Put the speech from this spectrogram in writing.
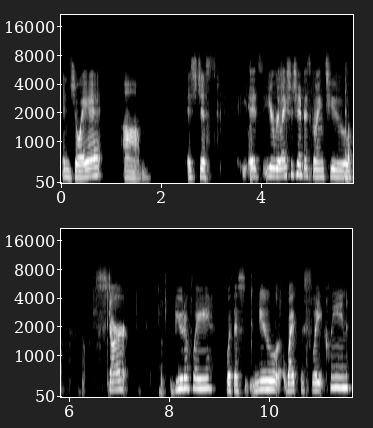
Enjoy it. Um, it's just, it's your relationship is going to start beautifully with this new wipe the slate clean,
